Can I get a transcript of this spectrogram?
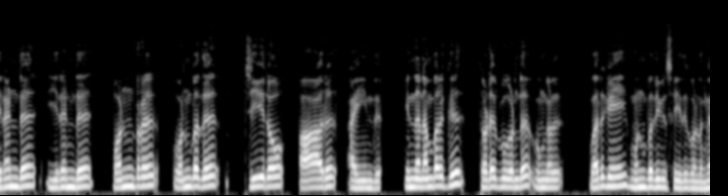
இரண்டு இரண்டு ஒன்று ஒன்பது ஜீரோ ஆறு ஐந்து. இந்த நம்பருக்கு தொடர்பு கொண்டு உங்கள் வருகையை முன்பதிவு செய்து கொள்ளுங்கள்.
